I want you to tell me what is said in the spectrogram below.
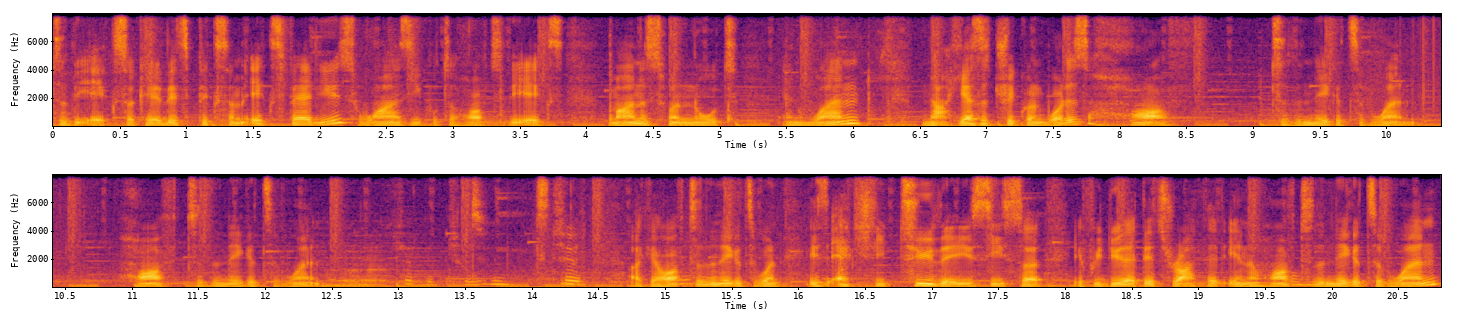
to the x? Okay, let's pick some x values. y is equal to half to the x minus 1 naught and 1. Now here's a trick one. What is a half to the negative 1? Half to the negative 1. Should be two. Two. Okay, half to the negative 1 is actually 2 there, you see. So if we do that, let's write that in. A half to the negative 1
